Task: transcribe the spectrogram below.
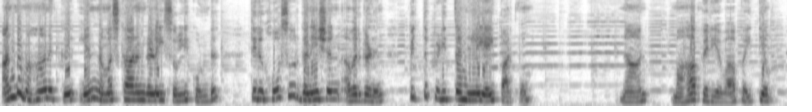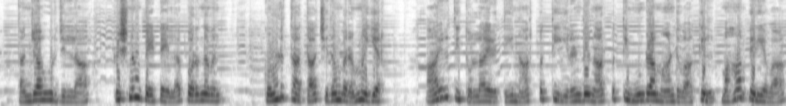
அந்த மகானுக்கு என் நமஸ்காரங்களை சொல்லிக் கொண்டு திரு ஹோசூர் கணேசன் அவர்களின் பித்து பிடித்த நிலையை பார்ப்போம். நான் மகா பெரியவா பைத்தியம். தஞ்சாவூர் ஜில்லா கிருஷ்ணம்பேட்டையில பிறந்தவன். கொள்ளு தாத்தா சிதம்பரம் ஐயர். ஆயிரத்தி தொள்ளாயிரத்தி நாற்பத்தி இரண்டு நாற்பத்தி மூன்றாம் ஆண்டு வாக்கில் மகா பெரியவா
